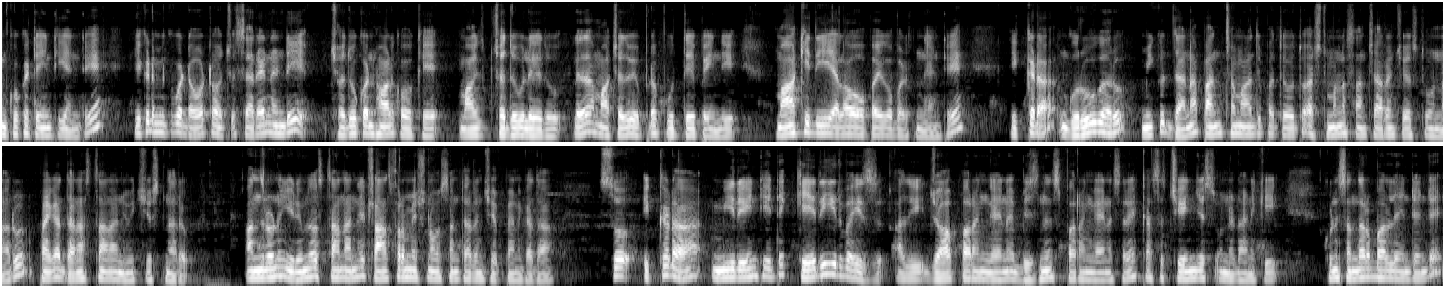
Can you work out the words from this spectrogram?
ఇంకొకటి ఏంటి అంటే ఇక్కడ మీకు ఒక డౌట్ అవచ్చు సరేనండి చదువుకున్న వాళ్ళకి ఓకే మాకు చదువు లేదు లేదా మా చదువు ఎప్పుడో పూర్తి అయిపోయింది మాకు ఇది ఎలా ఉపయోగపడుతుంది అంటే ఇక్కడ గురువు గారు మీకు ధన పంచమాధిపతితో అష్టమంలో సంచారం చేస్తూ ఉన్నారు. పైగా ధనస్థానాన్ని వీక్షిస్తున్నారు. అందులోనూ ఎనిమిదవ స్థానాన్ని ట్రాన్స్ఫర్మేషన్ హౌస్ అంటారని చెప్పాను కదా. సో ఇక్కడ మీరేంటి అంటే కెరీర్ వైజ్ అది జాబ్ పరంగా అయినా బిజినెస్ పరంగా అయినా సరే కాస్త చేంజెస్ ఉండడానికి. కొన్ని సందర్భాల్లో ఏంటంటే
